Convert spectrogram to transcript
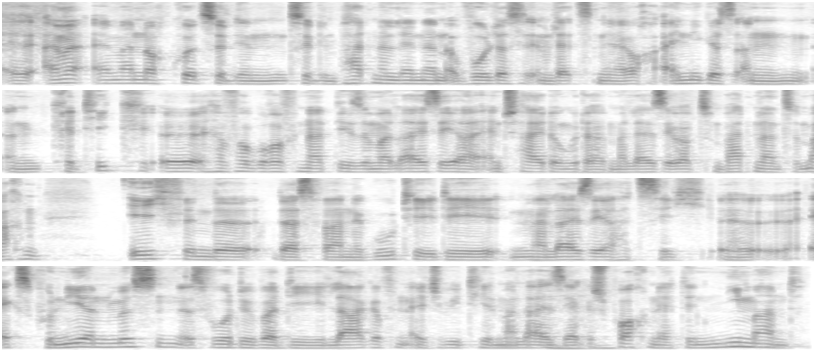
Also einmal, einmal noch kurz zu den, zu den Partnerländern, obwohl das im letzten Jahr auch einiges an, an Kritik äh, hervorgerufen hat, diese Malaysia-Entscheidung oder Malaysia überhaupt zum Partnerland zu machen. Ich finde, das war eine gute Idee. Malaysia hat sich äh, exponieren müssen. Es wurde über die Lage von LGBT in Malaysia mhm. gesprochen. Da hätte niemand,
